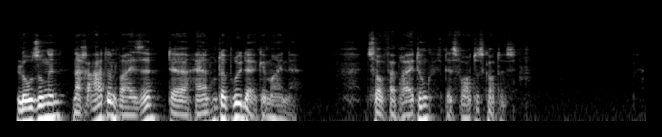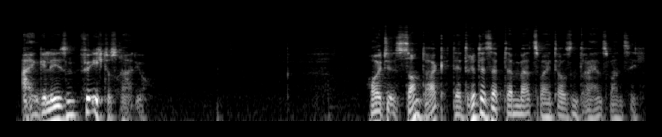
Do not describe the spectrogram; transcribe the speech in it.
Losungen nach Art und Weise der Herrnhuter Brüdergemeinde zur Verbreitung des Wortes Gottes. Eingelesen für Ichtus Radio. Heute ist Sonntag, der 3. September 2023.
